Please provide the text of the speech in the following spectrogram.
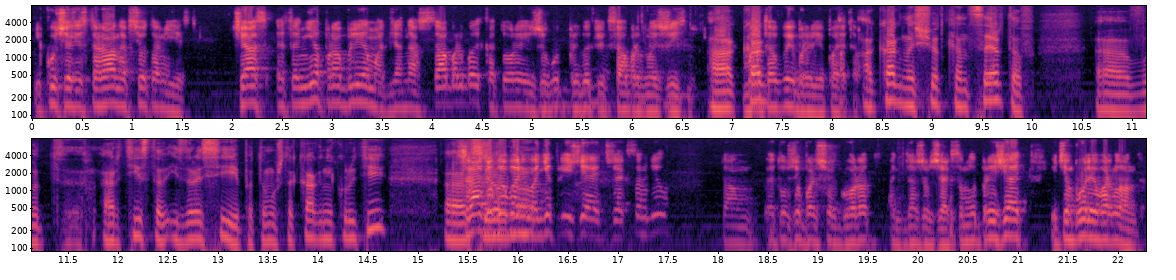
и куча ресторанов, все там есть. Час – это не проблема для нас саборбов, которые живут, привыкли к саборной жизни. А Мы как, это выбрали поэтому. а как насчет концертов а, вот артистов из России? Потому что как ни крути, а, Сразу равно- говорю, они приезжают в Джексонвилл, там это уже большой город, они даже в Джексонвилл приезжают, и тем более в Орландо.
